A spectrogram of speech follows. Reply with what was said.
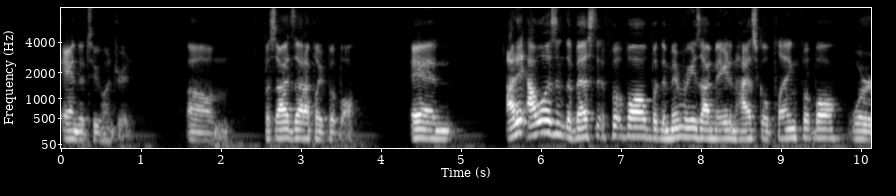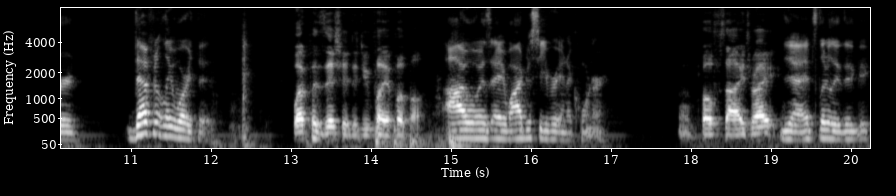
and the two hundred. Um, besides that, I played football, and I did. I wasn't the best at football, but the memories I made in high school playing football were definitely worth it. What position did you play in football? I was a wide receiver in a corner. Uh, both sides, right? Yeah, it's literally the,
